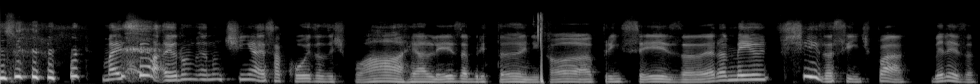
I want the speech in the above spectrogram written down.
mas sei lá, eu não, eu não tinha essa coisa de tipo, ah, realeza britânica, ah, a princesa. Era meio X, assim, tipo, ah, beleza.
